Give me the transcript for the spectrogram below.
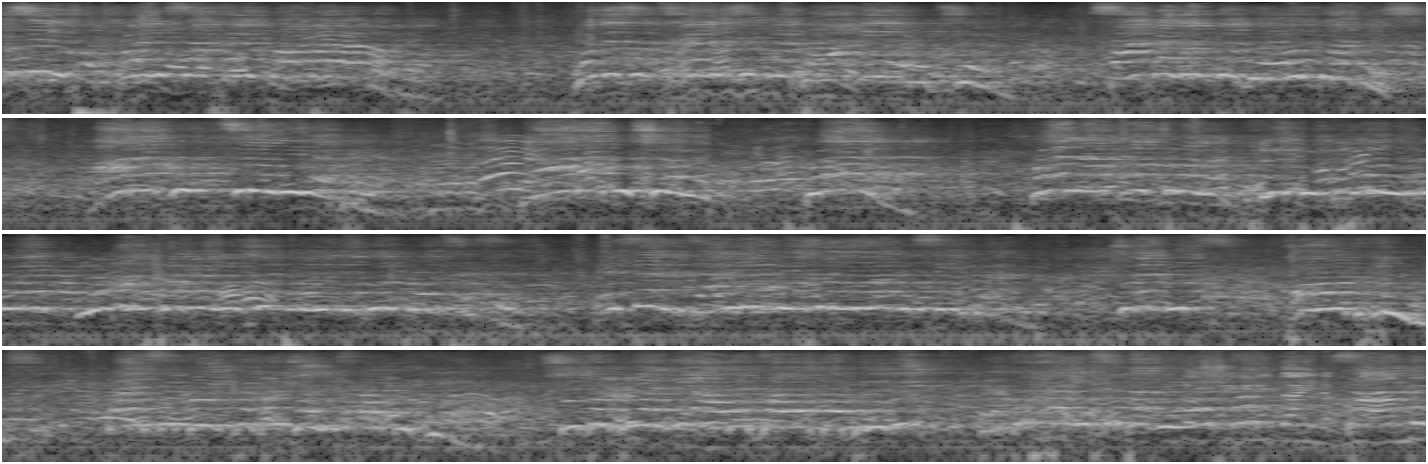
ისინი ყოველი სახელი პაპარაკობენ როდესაც ხელისუფლება აღიარებს რომ საკანონმდებლო ორგანოს არ ფუნქციონირებენ და არ უშუალო თქვენ თქვენ აკონტროლებთ პოლიტიკურ პროცესებს ეს არის ძალიან მნიშვნელოვანი სიმღერა ჩვენ ყოველდღიურ და ეს არის ჩვენი სტრატეგია შეგიძლიათ არათავდაპირველი და დაინა სამო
